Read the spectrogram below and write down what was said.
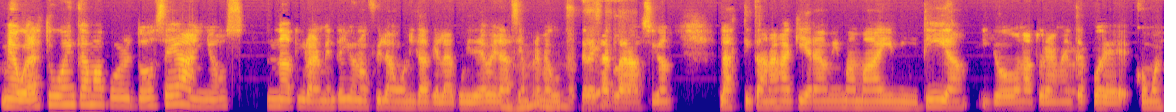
mi abuela estuvo en cama por 12 años naturalmente yo no fui la única que la cuidé, ¿verdad? Siempre me gusta hacer esa aclaración. Las titanas aquí eran mi mamá y mi tía, y yo naturalmente, pues, como,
